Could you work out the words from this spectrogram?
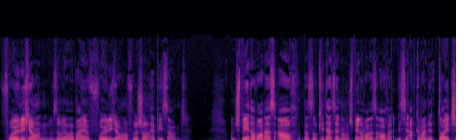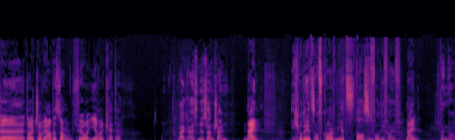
Fröhlicher, und sind wir dabei, fröhlicher, frischer, happy Sound. Und später war das auch, das ist noch Kindheitserinnerung, später war das auch ein bisschen abgewandelt deutsche, deutscher Werbesong für ihre Kette. Like Ice in the Sunshine? Nein? Ich würde jetzt aufgreifen, jetzt Stars 45. Nein. Dann oh,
